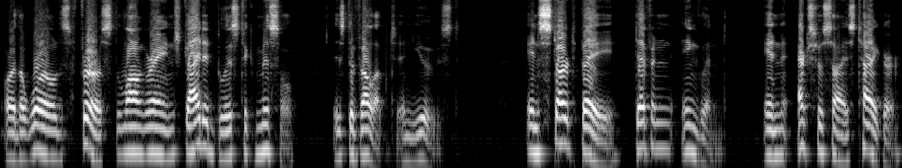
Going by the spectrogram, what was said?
or the world's first long-range guided ballistic missile, is developed and used. In Start Bay, Devon, England, in Exercise Tiger,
